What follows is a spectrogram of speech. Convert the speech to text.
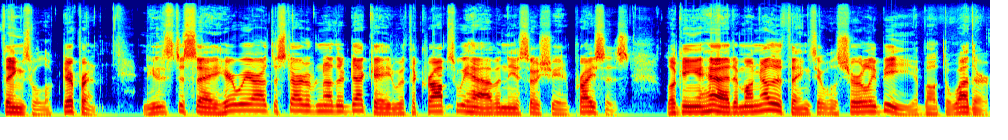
things will look different. Needless to say, here we are at the start of another decade with the crops we have and the associated prices. Looking ahead, among other things, it will surely be about the weather.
